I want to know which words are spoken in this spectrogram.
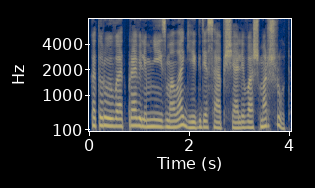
которую вы отправили мне из Малагии, где сообщали ваш маршрут.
